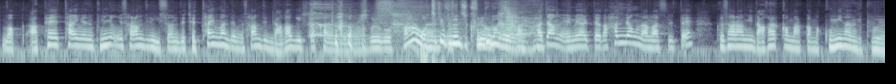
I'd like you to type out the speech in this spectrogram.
막 앞에 타임에는 분명히 사람들이 있었는데 제 타임만 되면 사람들이 나가기 시작하는 거예요. 그리고 아, 어떻게 부르는지 그리고 궁금하네요. 가- 가장 애매할 때가 한 명 남았을 때 그 사람이 나갈까 말까 막 고민하는 게 보여요.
